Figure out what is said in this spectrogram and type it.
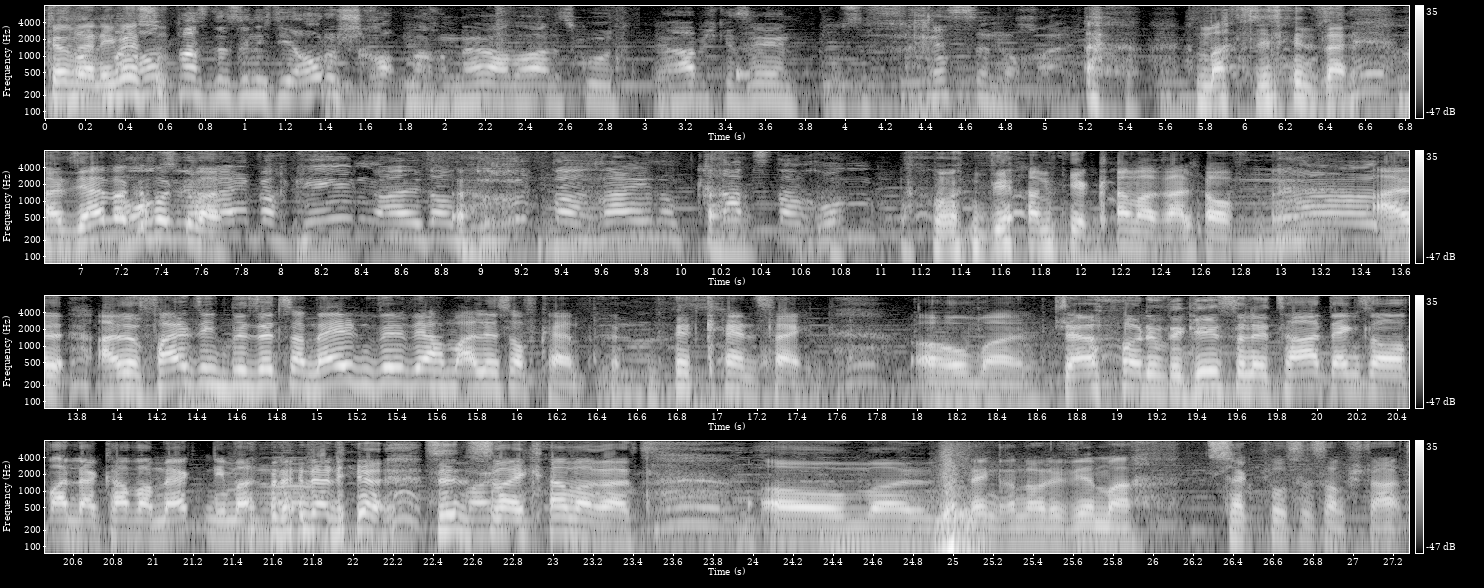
Können wir nicht wissen. aufpassen, dass sie nicht die Autos Schrott machen, ne? Aber alles gut. Ja, hab ich gesehen. Große Fresse noch, Alter. Macht sie den Seil. Hat sie einfach Haut kaputt sie gemacht. einfach gegen, Alter, und drückt da rein und kratzt da rum. Und wir haben hier Kamera laufen. Ja, Also, also falls sich ein Besitzer melden will, wir haben alles auf Cam. Mit Kennzeichen. Oh Mann. Stell dir vor, du begehst so eine Tat, denkst auch auf Undercover, merkt niemand und hinter dir sind zwei Kameras. Oh Mann. Denkt dran, Leute, wie immer, Plus ist am Start.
